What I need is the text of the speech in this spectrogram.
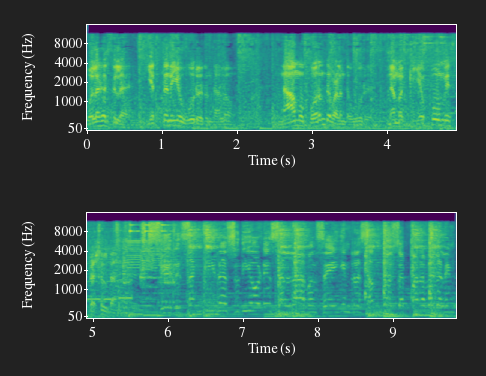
உலகத்துல எத்தனையோ ஊர் இருந்தாலும் நாம பிறந்து வளர்ந்த ஊரு நமக்கு எப்பவுமே ஸ்பெஷல் தான். சிறு சங்கீத சுதியோடு சல்லாபம் செய்கின்ற சந்தோஷ பறவைகளின்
